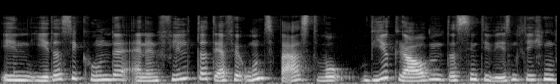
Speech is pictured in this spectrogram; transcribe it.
in jeder Sekunde einen Filter, der für uns passt, wo wir glauben, das sind die wesentlichen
